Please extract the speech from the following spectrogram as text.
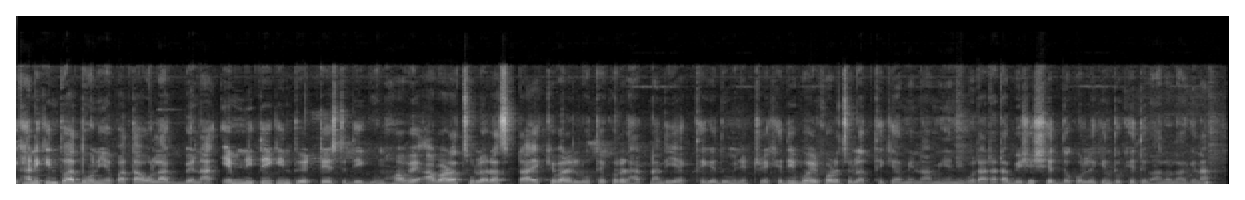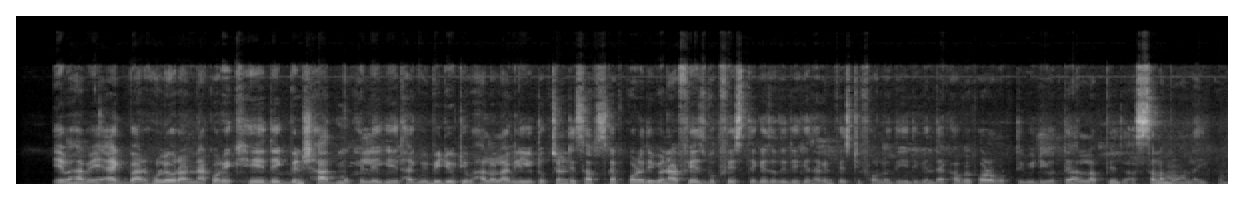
এখানে কিন্তু আর ধনিয়া পাতাও লাগবে না, এমনিতেই কিন্তু এর টেস্ট দ্বিগুণ হবে। আবারও চুলা রাসটা একেবারে লোতে করে ঢাকনা দিয়ে এক থেকে দু মিনিট রেখে দিব, এরপরে চুলার থেকে আমি নামিয়ে নিব। ডাটাটা বেশি সেদ্ধ করলে কিন্তু খেতে ভালো লাগে না। এভাবে একবার হলেও রান্না করে খেয়ে দেখবেন স্বাদ মুখে লেগে থাকবে। ভিডিওটি ভালো লাগলে ইউটিউব চ্যানেলটি সাবস্ক্রাইব করে দিবেন আর ফেসবুক পেজ থেকে যদি দেখে থাকেন পেজটি ফলো দিয়ে দিবেন। দেখা হবে পরবর্তী ভিডিওতে। আল্লাহ হাফিজ। আসসালামু আলাইকুম।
